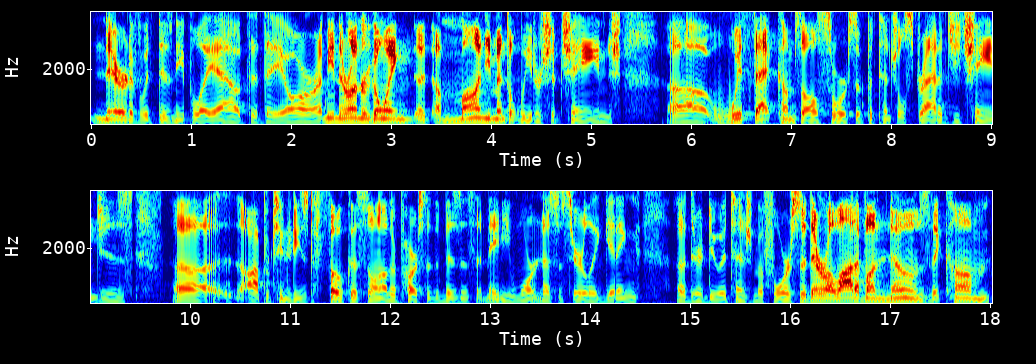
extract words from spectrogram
narrative with Disney play out that they are. I mean, they're undergoing a, a monumental leadership change. Uh, with that comes all sorts of potential strategy changes, uh, opportunities to focus on other parts of the business that maybe weren't necessarily getting uh, their due attention before. So there are a lot of unknowns that come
